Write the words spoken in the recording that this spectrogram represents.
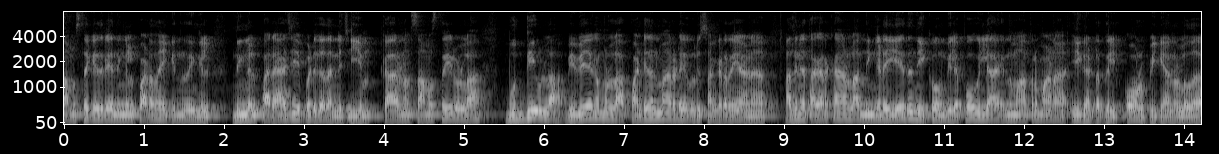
സമസ്തയ്ക്കെതിരെ നിങ്ങൾ പട നയിക്കുന്നതെങ്കിൽ നിങ്ങൾ പരാജയപ്പെടുക തന്നെ ചെയ്യും. കാരണം സമസ്തയിലുള്ള ബുദ്ധിയുള്ള വിവേകമുള്ള പണ്ഡിതന്മാരുടെ ഒരു സംഘടനയാണ്. അതിനെ തകർക്കാനുള്ള നിങ്ങളുടെ ഏത് നീക്കവും വിലപ്പോവില്ല എന്ന് മാത്രമാണ് ഈ ഘട്ടത്തിൽ ഓർമ്മിപ്പിക്കാനുള്ളത്.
